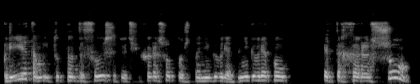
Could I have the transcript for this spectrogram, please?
При этом, и тут надо слышать очень хорошо то, что они говорят. Они говорят, мол, это хорошо,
